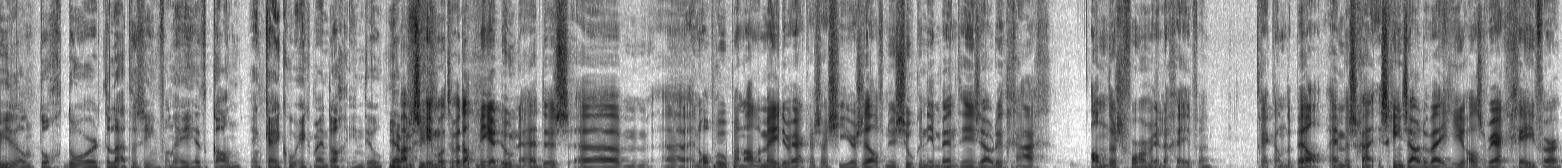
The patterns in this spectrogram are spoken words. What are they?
doe je dan toch door te laten zien van... hé, hey, het kan. En kijk hoe ik mijn dag indeel. Ja, maar precies. misschien moeten we dat meer doen. Hè? Dus ehm, eh, een oproep aan alle medewerkers. Als je hier zelf nu zoekend in bent en je zou dit graag anders vorm willen geven, trek aan de bel. En misschien, misschien zouden wij hier als werkgever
